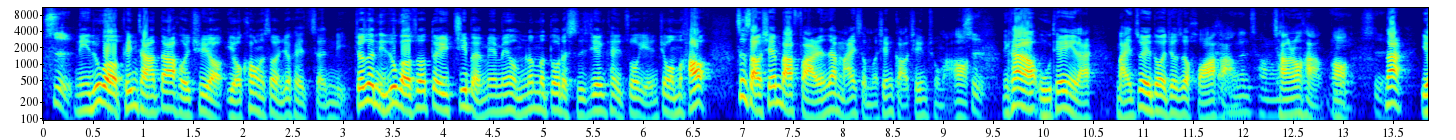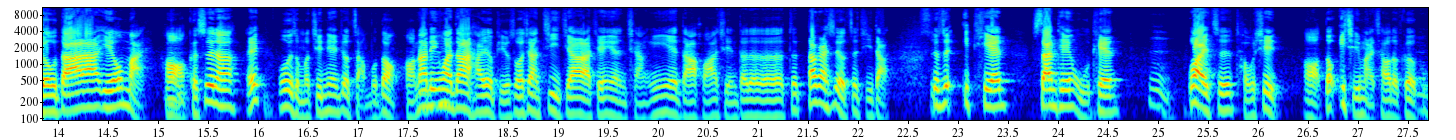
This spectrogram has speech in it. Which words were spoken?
是你如果平常大家回去哦有空的时候，你就可以整理。就是你如果说对于基本面没有那么多的时间可以做研究，我们好。至少先把法人在买什么先搞清楚嘛，哦，是，你看啊，五天以来买最多的就是华航、长荣。航，哦，是，那友达啦也有买，哦，可是呢，哎，为什么今天就涨不动？哦，那另外当然还有，比如说像技嘉啊，今天也很强，英业达、华勤，等等等，这大概是有这几档，就是一天、三天、五天，嗯，外资、投信，哦，都一起买超的个股。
